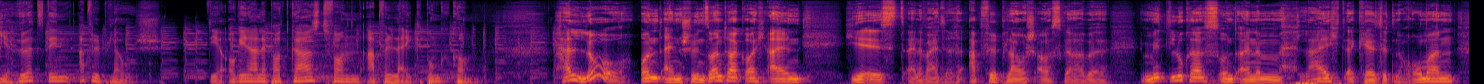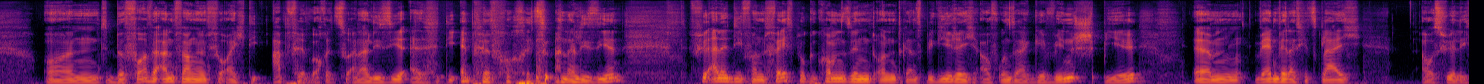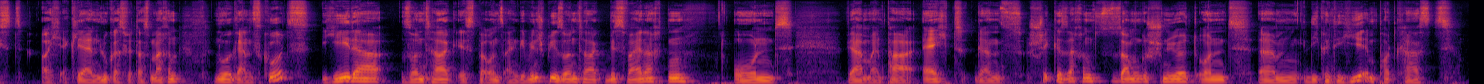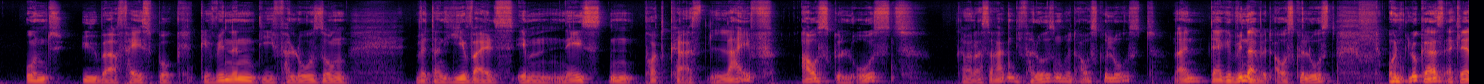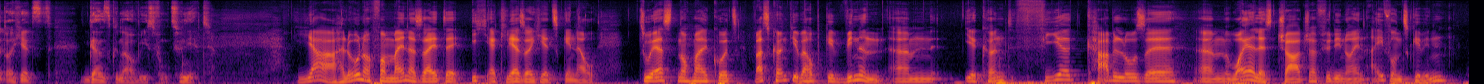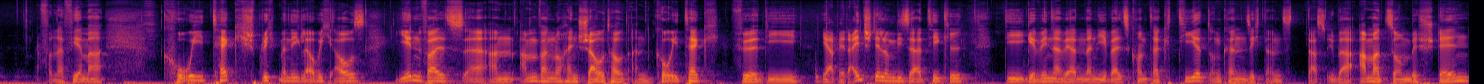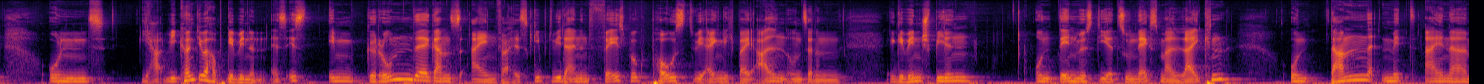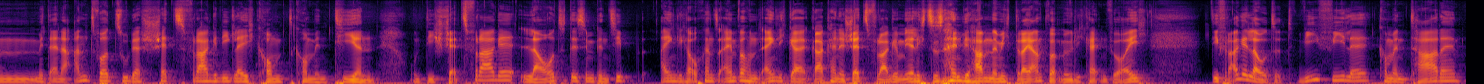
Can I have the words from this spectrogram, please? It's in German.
Ihr hört den Apfelplausch, der originale Podcast von apfellike.com. Hallo und einen schönen Sonntag euch allen. Hier ist eine weitere Apfelplausch-Ausgabe mit Lukas und einem leicht erkälteten Roman. Und bevor wir anfangen, für euch die Apfelwoche zu analysieren, äh, die Apple-Woche zu analysieren, für alle, die von Facebook gekommen sind und ganz begierig auf unser Gewinnspiel, ähm, werden wir das jetzt gleich ausführlichst euch erklären. Lukas wird das machen. Nur ganz kurz. Jeder Sonntag ist bei uns ein Gewinnspielsonntag bis Weihnachten. Und wir haben ein paar echt ganz schicke Sachen zusammengeschnürt und ähm, die könnt ihr hier im Podcast und über Facebook gewinnen. Die Verlosung wird dann jeweils im nächsten Podcast live ausgelost. Kann man das sagen? Die Verlosung wird ausgelost? Nein, der Gewinner wird ausgelost. Und Lukas erklärt euch jetzt ganz genau, wie es funktioniert. Ja, hallo noch von meiner Seite. Ich erkläre es euch jetzt genau. Zuerst nochmal kurz, was könnt ihr überhaupt gewinnen? Ähm, ihr könnt vier kabellose ähm, Wireless Charger für die neuen iPhones gewinnen. Von der Firma Koitech spricht man die, glaube ich, aus. Jedenfalls äh, am Anfang noch ein Shoutout an Koitech für die ja, Bereitstellung dieser Artikel. Die Gewinner werden dann jeweils kontaktiert und können sich dann das über Amazon bestellen. Und ja, wie könnt ihr überhaupt gewinnen? Es ist im Grunde ganz einfach. Es gibt wieder einen Facebook-Post, wie eigentlich bei allen unseren Gewinnspielen. Und den müsst ihr zunächst mal liken und dann mit, einem, mit einer Antwort zu der Schätzfrage, die gleich kommt, kommentieren. Und die Schätzfrage lautet es im Prinzip eigentlich auch ganz einfach und eigentlich gar, gar keine Schätzfrage, um ehrlich zu sein. Wir haben nämlich drei Antwortmöglichkeiten für euch. Die Frage lautet, wie viele Kommentare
